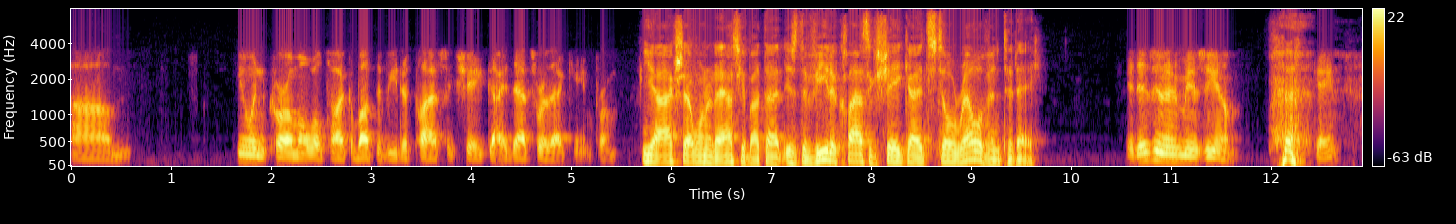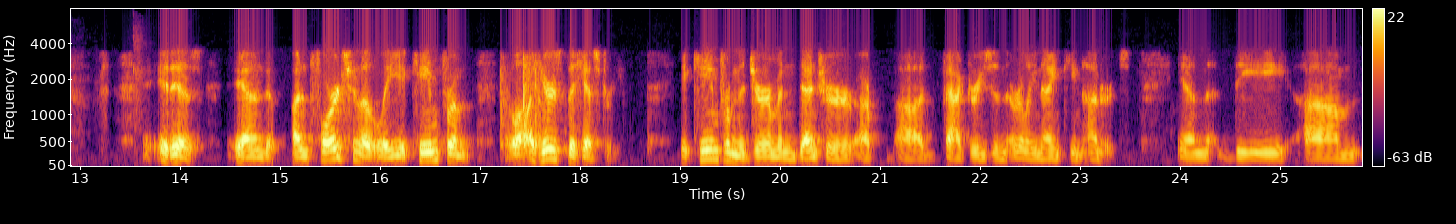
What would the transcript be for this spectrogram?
Um, hue and chroma, we'll talk about the Vita Classic Shade Guide. That's where that came from. Yeah, actually, I wanted to ask you about that. Is the Vita Classic Shade Guide still relevant today? It is in a museum. okay, it is, and unfortunately, it came from. Well, here's the history. It came from the German denture uh, uh, factories in the early 1900s, and the um,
